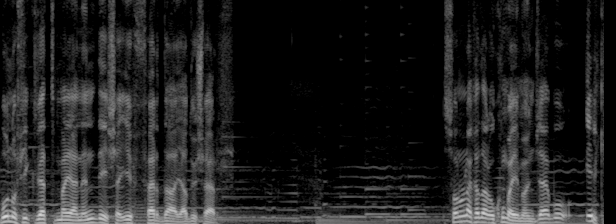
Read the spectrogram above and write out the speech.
Bunu fikretmeyen endişeyi ferdaya düşer. Sonuna kadar okumayayım önce. Bu ilk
